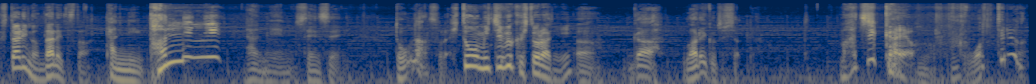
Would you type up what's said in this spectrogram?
二人の誰っつった担任。担任に？担任先生。にどうなんそれ？人を導く人らに？うん。が悪いことしちゃったよ、マジかよ。うん、終わってるよな。い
